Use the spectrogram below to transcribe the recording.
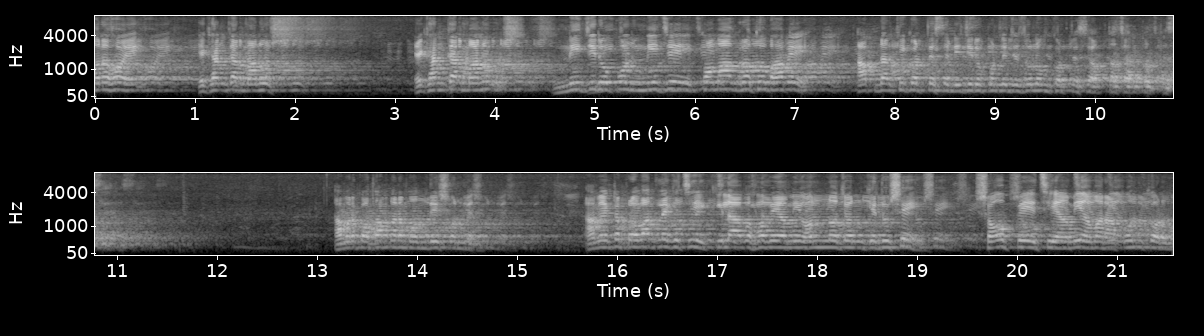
মনে হয় এখানকার মানুষ এখানকার মানুষ নিজের উপর নিজে ক্রমাগত ভাবে আপনার কি করতেছে? নিজের উপর নিজে জুলুম করতেছে, অত্যাচার করতেছে। আমার কথা আপনারা মন দিয়ে শুনবেন। আমি একটা প্রবাদ লিখেছি, কি লাভ হবে আমি অন্যজনকে দোষে? সব পেয়েছি আমি, আমার আপন কর্ম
